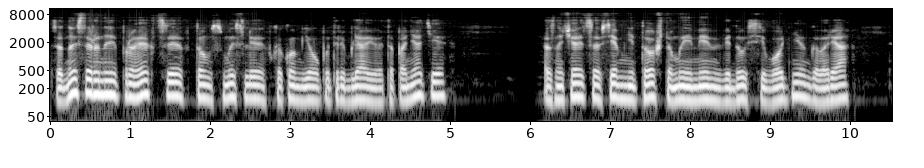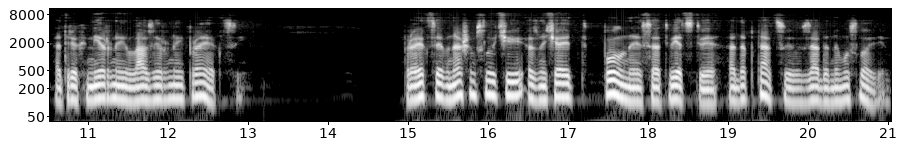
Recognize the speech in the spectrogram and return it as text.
С одной стороны, проекция в том смысле, в каком я употребляю это понятие, означает совсем не то, что мы имеем в виду сегодня, говоря о трехмерной лазерной проекции. Проекция в нашем случае означает полное соответствие, адаптацию заданным условиям,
